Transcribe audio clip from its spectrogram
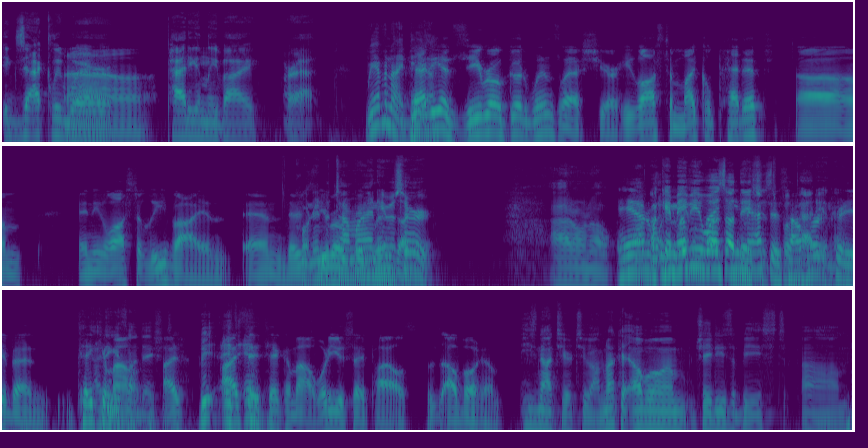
exactly where Uh, Paddy and Levi are at. We have an idea. Paddy had zero good wins last year. He lost to Michael Pettit, um, and he lost to Levi, and and there's According zero to Tom good Ryan, he was on it. hurt. I don't know. And Okay, maybe it wasn't was Mikey audacious to put How Paddy hurt in could there. he have been? Take I him out. I, Be- I and- say and- take him out. What do you say, Pyles? Let's elbow him. He's not tier two. I'm not gonna elbow him. JD's a beast. Um,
